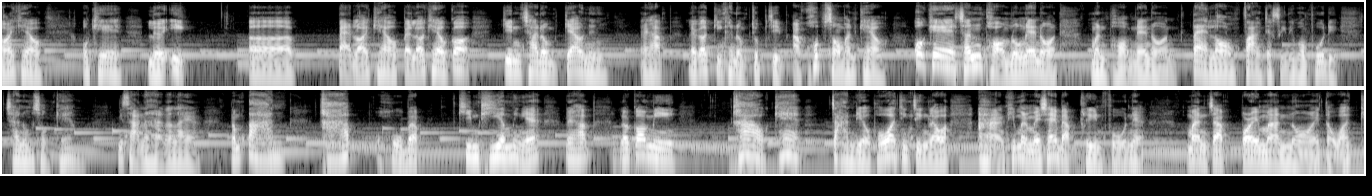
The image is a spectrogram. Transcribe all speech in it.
ร้อยแคลโอเค เหลืออีกเอ่อ800แคล800แคลก็กินชานมแก้วหนึ่งนะครับแล้วก็กินขนมจุบจิบอะครบ 2,000 แคลโอเค ฉันผอมลงแน่นอน มันผอมแน่นอน แต่ลองฟังจากสิ่งที่ผมพูดดิชานมสองแก้ว มีสารอาหารอะไรอะน้ำตาลครับโอ้โหแบบ ครีมเทียมอย่างเงี้ยนะครับ แล้วก็มีข้าวแค่จานเดียวเพราะว่าจริง ๆ แล้วอะอาหารที่มันไม่ใช่แบบคลีนฟู้ดเนี่ย มันจะปริมาณน้อย แต่ว่าแค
